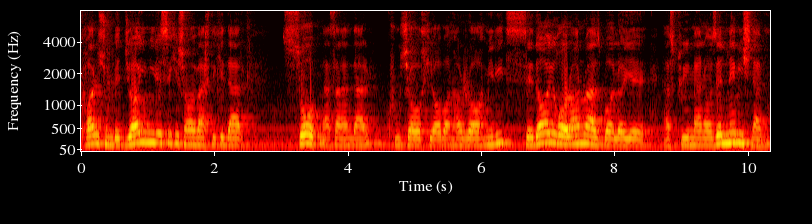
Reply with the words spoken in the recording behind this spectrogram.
کارشون به جایی می‌رسه که شما وقتی که در صبح مثلا در کوچه و خیابان ها راه میرید صدای قرآن رو از بالای از توی منازل نمیشنوید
